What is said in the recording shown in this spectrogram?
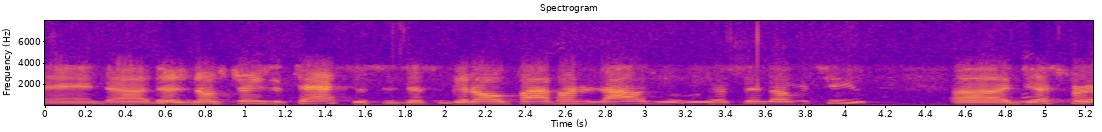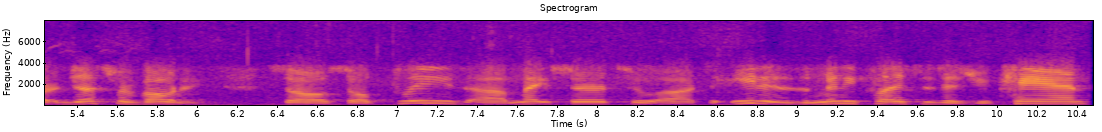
And uh, there's no strings attached. This is just a good old five hundred dollars we're going to send over to you, uh, just for just for voting. So so please uh, make sure to uh, to eat it as many places as you can,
